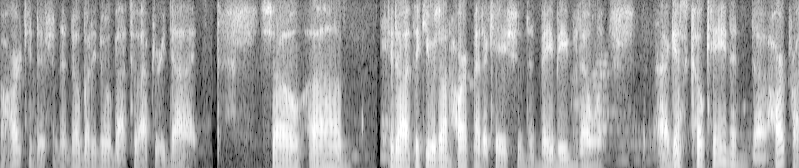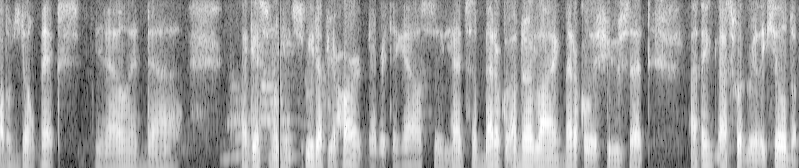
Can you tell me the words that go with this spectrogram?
a heart condition that nobody knew about till after he died. So, um you know, I think he was on heart medication and maybe, you know, I guess cocaine and uh, heart problems don't mix, you know, and uh I guess when you speed up your heart and everything else, he had some medical underlying medical issues that I think that's what really killed him.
